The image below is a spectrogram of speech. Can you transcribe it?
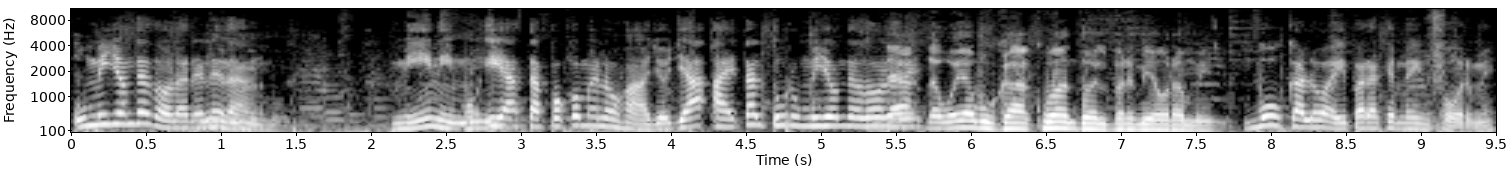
Un millón de dólares le dan. Mínimo. Mínimo. Y hasta poco me los hallo. Ya a esta altura un millón de Ya, dólares. te voy a buscar cuánto es el premio ahora mismo. Búscalo ahí para que me informe.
